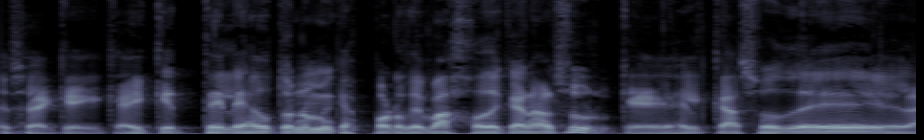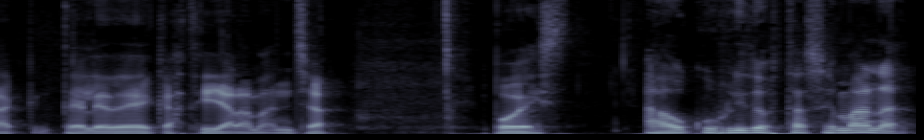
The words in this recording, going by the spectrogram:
O sea, que, que hay que teles autonómicas por debajo de Canal Sur, que es el caso de la tele de Castilla-La Mancha. Pues ha ocurrido esta semana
